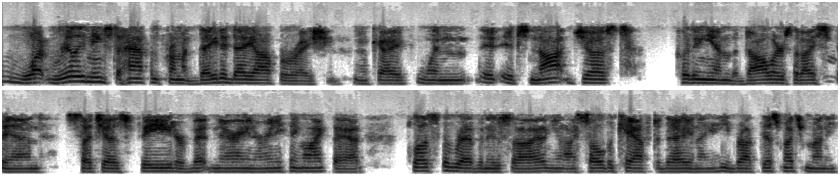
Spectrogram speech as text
what really needs to happen from a day-to-day operation, okay, when it, it's not just putting in the dollars that I spend, such as feed or veterinarian or anything like that plus the revenue side. You know, I sold a calf today and I, he brought this much money.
